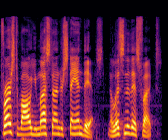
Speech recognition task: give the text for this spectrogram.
First of all, you must understand this. Now, listen to this, folks.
